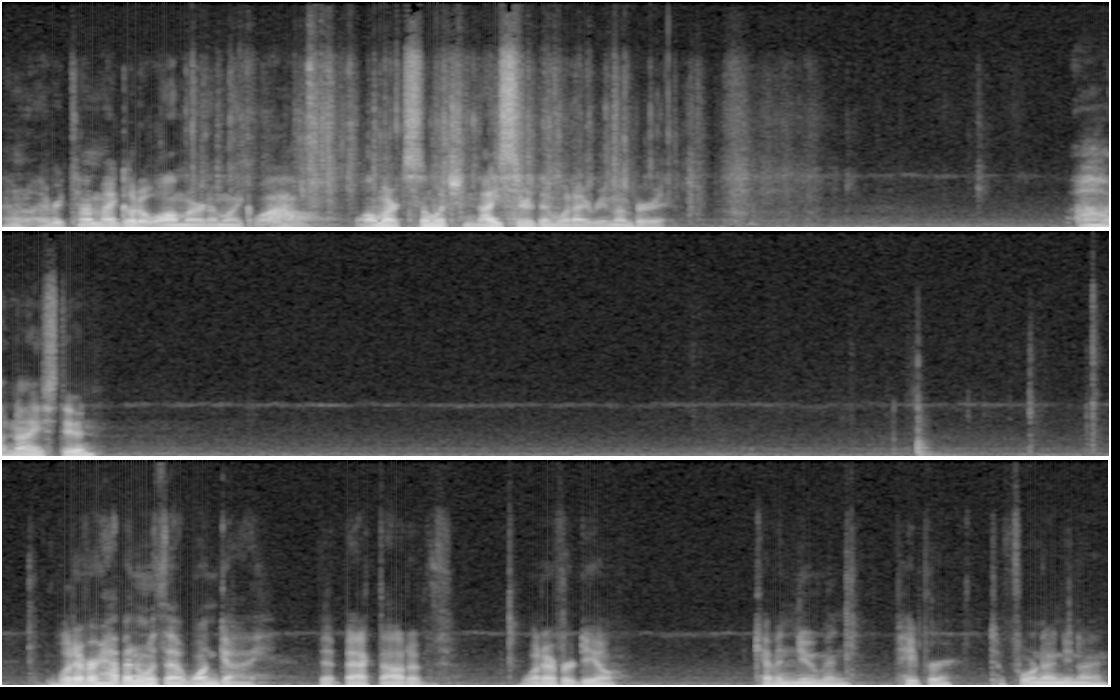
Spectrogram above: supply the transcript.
I don't know. Every time I go to Walmart, I'm like, wow, Walmart's so much nicer than what I remember it. Oh, nice, dude. Whatever happened with that one guy that backed out of whatever deal? Kevin Newman, paper to 4.99.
